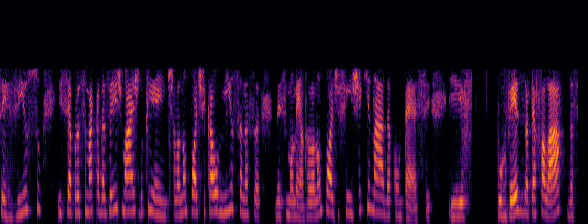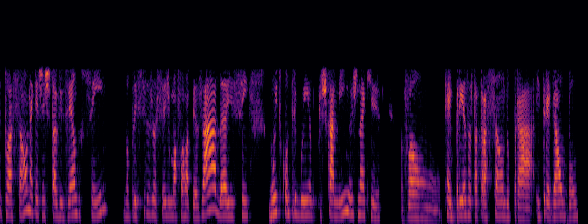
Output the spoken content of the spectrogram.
serviço e se aproximar cada vez mais do cliente. Ela não pode ficar omissa nessa, nesse momento, ela não pode fingir que nada acontece. E, por vezes, até falar da situação né, que a gente está vivendo, sim, não precisa ser de uma forma pesada, e sim muito contribuindo para os caminhos né, que vão que a empresa está traçando para entregar um bom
